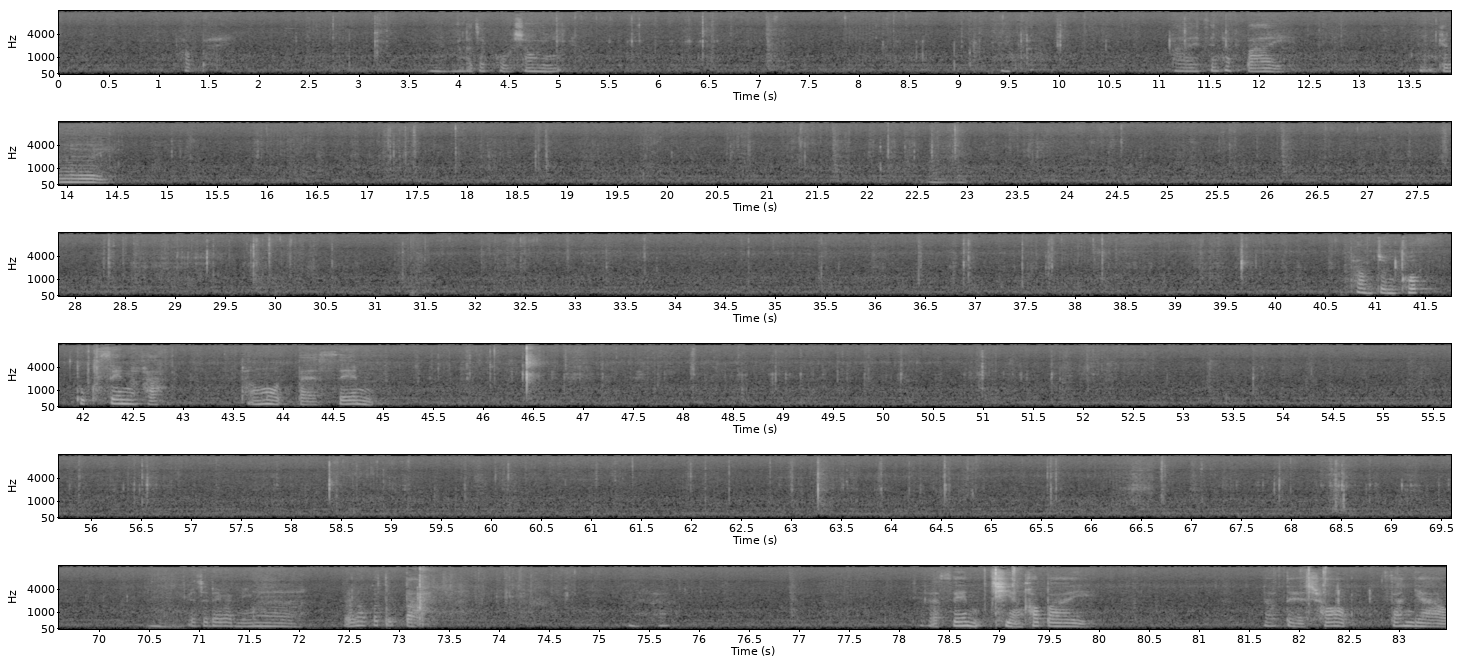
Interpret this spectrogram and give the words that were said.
เข้าไปมันก็จะโผล่ช่องนี้ไปเส้นถัดไป เหมือนกันเลย ทำจนครบทุกเส้นนะคะ ทั้งหมด 8 เส้น ก็จะได้แบบนี้มา แล้วเราก็จะตัดนะคะทีละเส้นเฉียงเข้าไป แล้วแต่ชอบสั้นยาว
